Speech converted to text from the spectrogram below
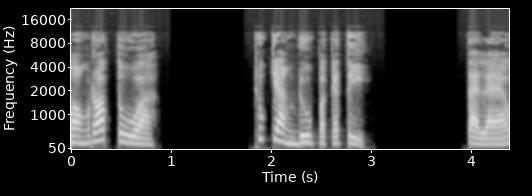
มองรอบตัว ทุกอย่างดูปกติ แต่แล้ว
